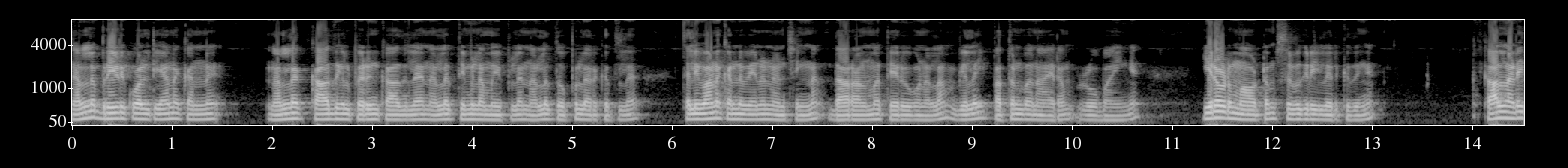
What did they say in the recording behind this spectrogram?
நல்ல ப்ரீடு குவாலிட்டியான கண்ணு நல்ல காதுகள் பெருங்காதில் நல்ல திமிழ் அமைப்பில் நல்ல தொப்புள் இறக்கத்தில் தெளிவான கண்ணு வேணும்னு நினச்சிங்கன்னா தாராளமாக தேர்வு பண்ணலாம். விலை பத்தொன்பதாயிரம் ரூபாய்ங்க. ஈரோடு மாவட்டம் சிவகிரியில் இருக்குதுங்க. கால்நடை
